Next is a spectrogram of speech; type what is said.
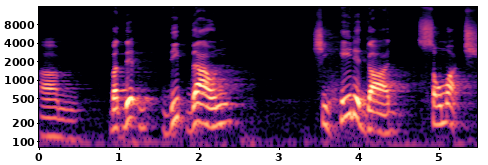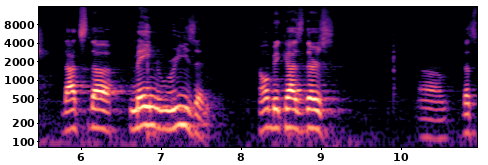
Um, but deep, deep down, she hated God so much. That's the main reason. No, because there's uh, that's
